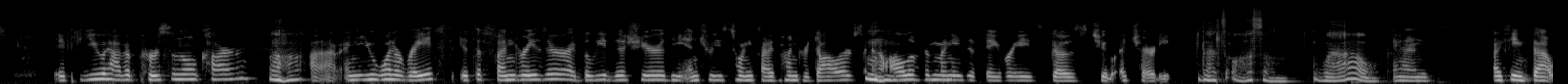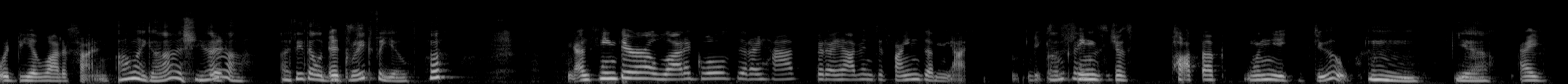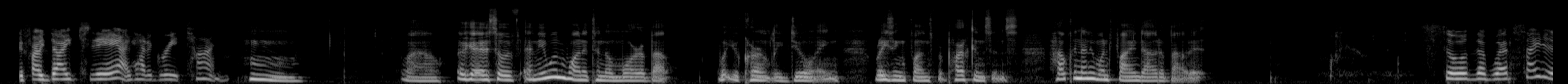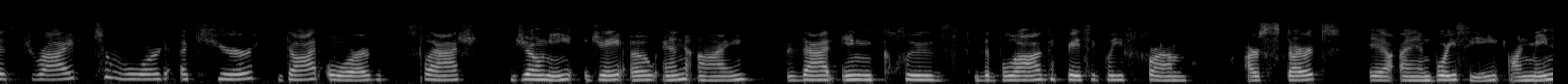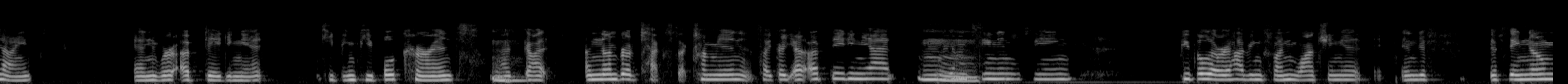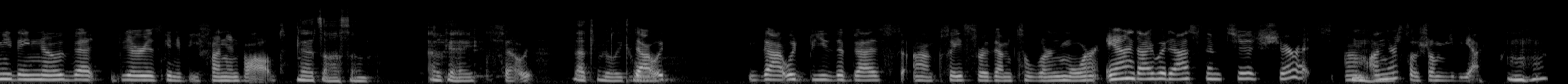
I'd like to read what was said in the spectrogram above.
if you have a personal car Uh-huh. uh, and you want to race, it's a fundraiser. I believe this year the entry is $2,500, dollars Mhm. and all of the money that they raise goes to a charity. That's awesome. Wow. And I think that would be a lot of fun. Oh my gosh, yeah. I think that would be it's- great for you. Huh? I think there are a lot of goals that I have, but I haven't defined them yet because Okay. things just pop up when they do. Mm. Yeah. I if I died today, I had a great time. Hmm. Wow. Okay, so if anyone wanted to know more about what you're currently doing, raising funds for Parkinson's, how can anyone find out about it? So the website is drivetowardacure.org slash Joni, J O N I. That includes the blog basically from our start uh, in Boise on May 9th. And we're updating it, keeping people current. I've Mhm. got a number of texts that come in. It's like, are you updating yet? We haven't Mm. seen anything. People are having fun watching it, and if if they know me, they know that there is going to be fun involved. That's awesome. Okay, So that's really cool. that would that would be the best um, place for them to learn more, and I would ask them to share it um, on Mhm. their social media. Mm-hmm.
